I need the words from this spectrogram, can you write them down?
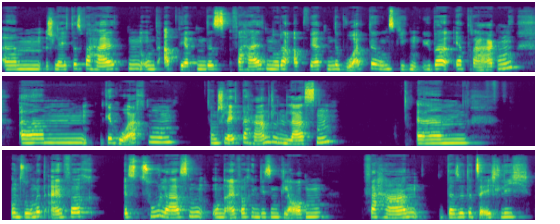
ähm, schlechtes Verhalten und abwertendes Verhalten oder abwertende Worte uns gegenüber ertragen, ähm, gehorchen und schlecht behandeln lassen ähm, und somit einfach es zulassen und einfach in diesem Glauben verharren, dass wir tatsächlich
